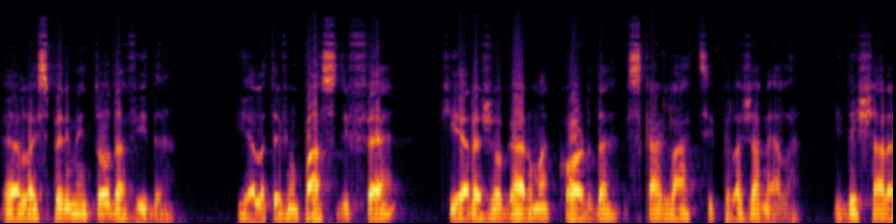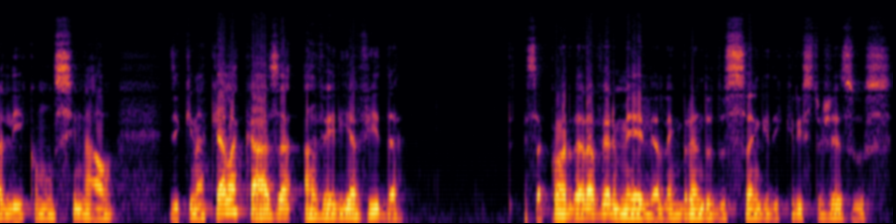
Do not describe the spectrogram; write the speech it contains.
ela experimentou da vida e ela teve um passo de fé que era jogar uma corda escarlate pela janela e deixar ali como um sinal de que naquela casa haveria vida. Essa corda era vermelha, lembrando do sangue de Cristo Jesus.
